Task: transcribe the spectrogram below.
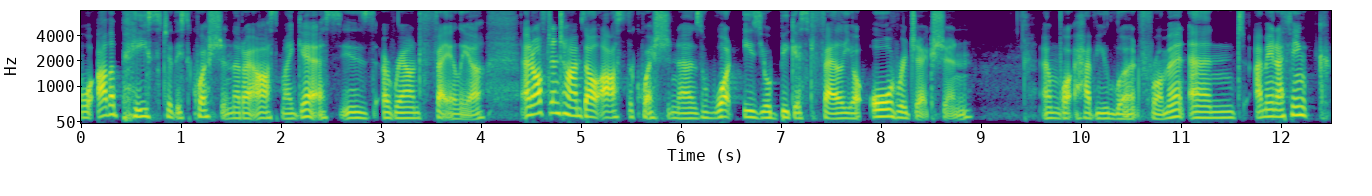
or other piece to this question that I ask my guests is around failure. And oftentimes I'll ask the question as, What is your biggest failure or rejection? And what have you learnt from it? And I mean, I think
